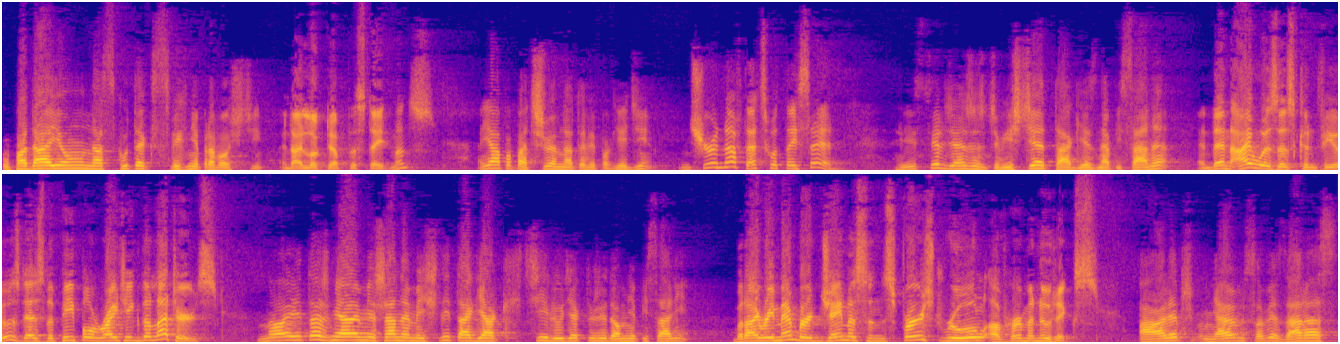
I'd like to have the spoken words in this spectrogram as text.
Upadają na skutek swych nieprawości. And I looked up the statements, Ja popatrzyłem na te wypowiedzi and sure enough, that's what they said. i stwierdziłem, że rzeczywiście tak jest napisane. And then I was as confused as the people writing the letters. No i też miałem mieszane myśli, tak jak ci ludzie, którzy do mnie pisali. But I remembered Jameson's first rule of hermeneutics. Ale przypomniałem sobie zaraz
